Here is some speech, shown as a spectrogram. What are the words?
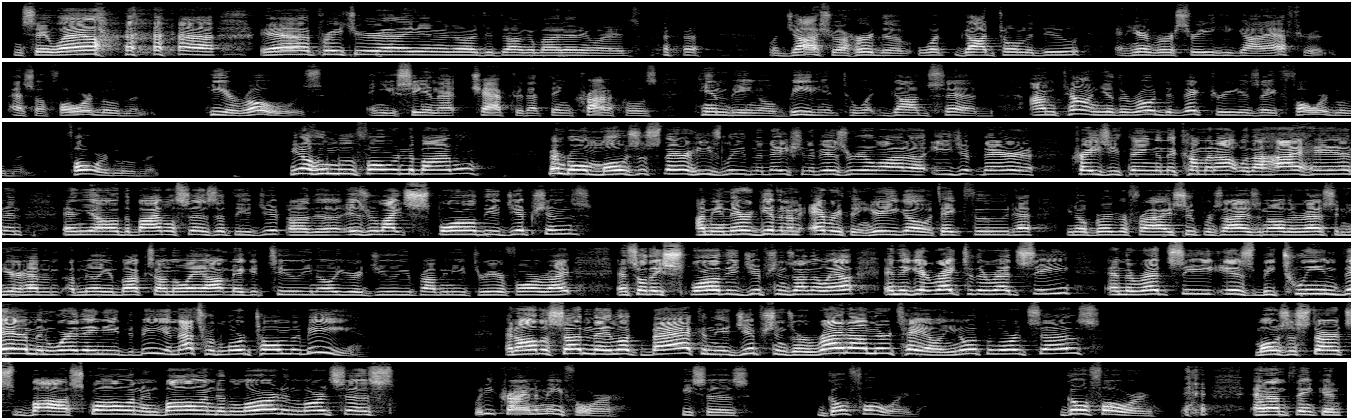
You say, well, yeah, preacher, uh, you don't know what you're talking about, anyways. well, Joshua heard the, what God told him to do, and here in verse 3, he got after it as a forward movement. He arose, and you see in that chapter, that thing chronicles him being obedient to what God said. I'm telling you, the road to victory is a forward movement. Forward movement. You know who moved forward in the Bible? Remember old Moses there? He's leading the nation of Israel out of Egypt there, and a crazy thing, and they're coming out with a high hand. And, and you know, the Bible says that the, Egypt, uh, the Israelites spoiled the Egyptians. I mean, they're giving them everything. Here you go, take food, have, you know, burger fries, supersize, and all the rest. And here, have a million bucks on the way out, make it two. You know, you're a Jew, you probably need three or four, right? And so they spoil the Egyptians on the way out, and they get right to the Red Sea, and the Red Sea is between them and where they need to be. And that's where the Lord told them to be. And all of a sudden, they look back, and the Egyptians are right on their tail. You know what the Lord says? Moses starts squalling and bawling to the Lord, and the Lord says, What are you crying to me for? He says, Go forward. Go forward. and I'm thinking,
